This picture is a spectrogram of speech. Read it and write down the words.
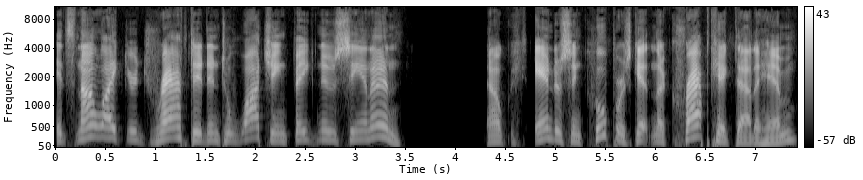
it's not like you're drafted into watching fake news CNN. Now, Anderson Cooper's getting the crap kicked out of him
